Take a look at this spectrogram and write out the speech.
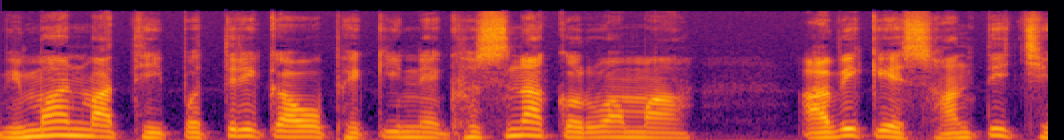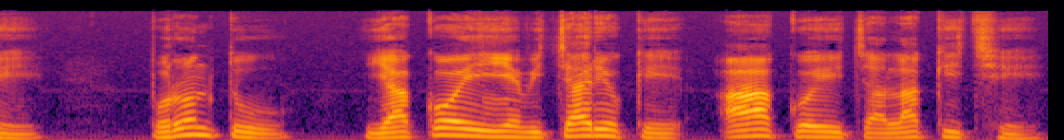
વિમાનમાંથી પત્રિકાઓ ફેંકીને ઘોષણા કરવામાં આવી કે શાંતિ છે. પરંતુ યાકોએ એ વિચાર્યો કે આ કોઈ ચાલાકી છે.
